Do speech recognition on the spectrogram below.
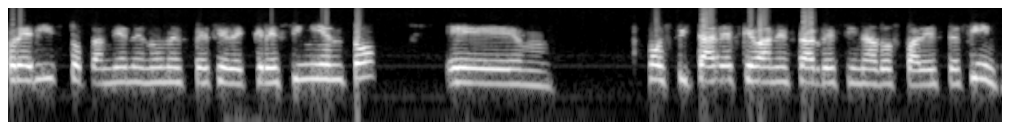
previsto también en una especie de crecimiento. Eh, hospitales que van a estar destinados para este fin.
